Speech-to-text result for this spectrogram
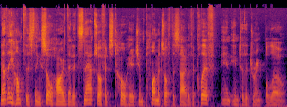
Now, they hump this thing so hard that it snaps off its tow hitch and plummets off the side of the cliff and into the drink below.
